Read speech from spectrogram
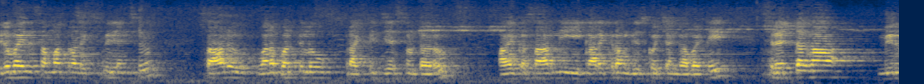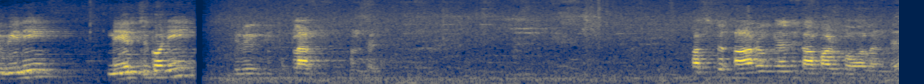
ఇరవై ఐదు సంవత్సరాల ఎక్స్పీరియన్స్ సారు వనపర్తిలో ప్రాక్టీస్ చేస్తుంటారు. ఆ యొక్క సార్ని ఈ కార్యక్రమం తీసుకొచ్చాం కాబట్టి శ్రద్ధగా మీరు విని నేర్చుకొని క్లాస్ ఉంటుంది ఫస్ట్ ఆరోగ్యాన్ని కాపాడుకోవాలంటే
